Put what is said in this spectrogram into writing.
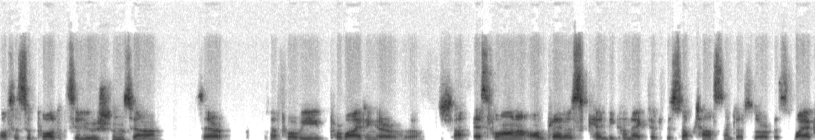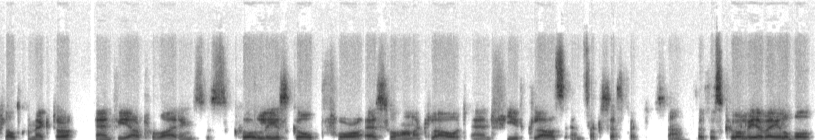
of the supported solutions. Yeah, there Therefore, we providing a, a S4HANA on-premise can be connected with SAP Task Center service via Cloud Connector, and we are providing this currently scope for S4HANA Cloud and Fieldglass and SuccessFactors. Yeah? That is currently available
